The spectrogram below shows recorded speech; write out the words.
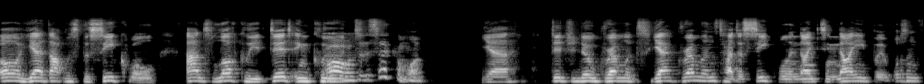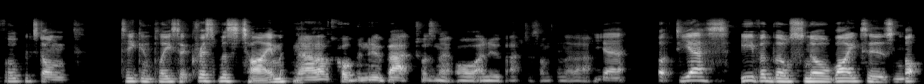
Oh yeah, that was the sequel, and luckily it did include. Oh, was it the second one? Yeah, did you know Gremlins? Yeah, Gremlins had a sequel in 1990, but it wasn't focused on taking place at Christmas time. No, that was called the New Batch, wasn't it, or a New Batch or something like that. Yeah, but yes, even though Snow White is not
